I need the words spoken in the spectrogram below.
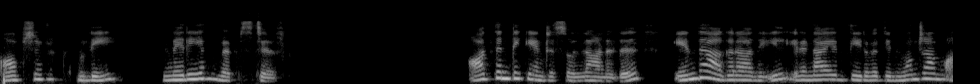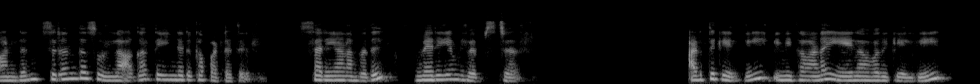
option D Merriam Webster authentic என்ற சொல்லானது எந்த அகராதியில் இரண்டாயிரத்தி இருபத்தி மூன்றாம் ஆண்டின் சிறந்த சொல்லாக தேர்ந்தெடுக்கப்பட்டது? சரியான பதில் மெரியம் வெப்ஸ்டர். அடுத்த கேள்வி இன்னைக்கான ஏழாவது கேள்வி.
